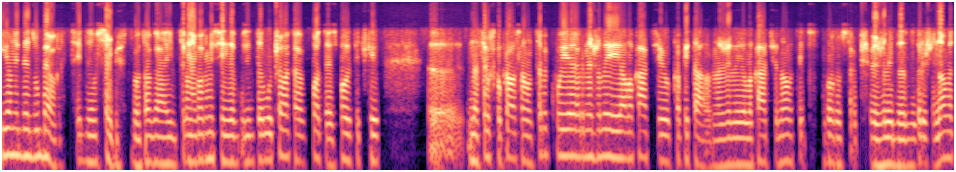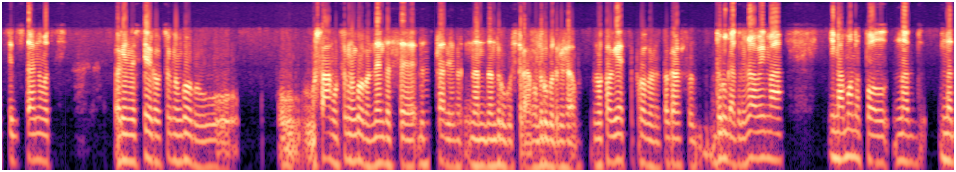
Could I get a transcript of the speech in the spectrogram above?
i on ide u Beograd, ide u Srbiju. Zbog toga i Crna Gora mislim da, da vuče ovakav potez politički e, na Srpsku pravoslavnu crkvu jer ne želi alokaciju kapitala, ne želi alokaciju novca i Crnu Goru u želi da zadrži novac i da se taj novac reinvestira u Crnu Goru, u, u, u samu Crnu Goru, ne da se, da se šalje na, na drugu stranu, drugu državu. Zbog toga jeste problem, zbog toga što druga država ima, ima monopol nad nad,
